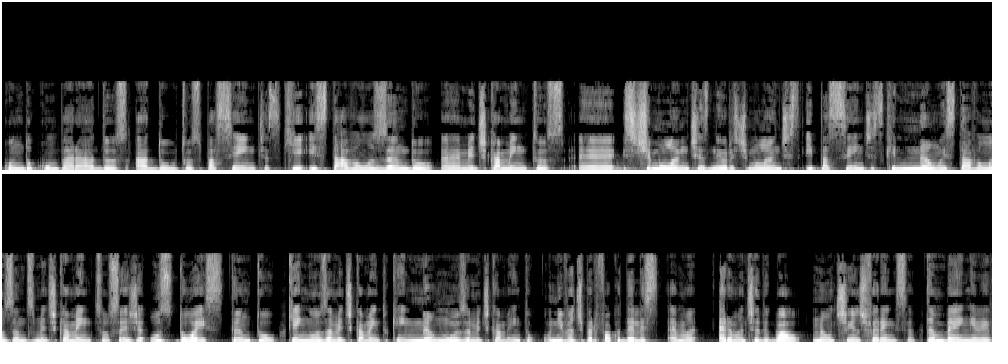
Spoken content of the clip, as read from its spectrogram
quando comparados adultos, pacientes que estavam usando é, medicamentos é, estimulantes, neuroestimulantes, e pacientes que não estavam usando os medicamentos. Ou seja, os dois, tanto quem usa medicamento, quem não usa medicamento, o nível de hiperfoco deles é era mantido igual, não tinha diferença. Também ele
